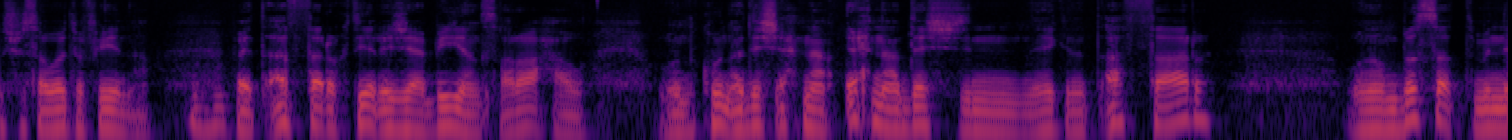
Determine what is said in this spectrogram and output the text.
شو سويتوا فينا. فيتأثروا كتير ايجابيا صراحة و... ونكون قديش إحنا إحنا قديش هيك نتأثر وننبسط من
